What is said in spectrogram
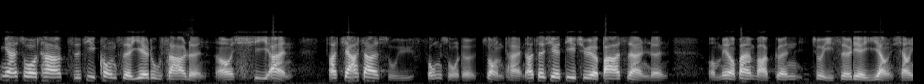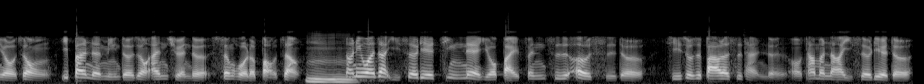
应该说它实际控制了耶路撒冷，然后西岸，那加沙属于封锁的状态。那这些地区的巴勒斯坦人我没有办法跟就以色列一样享有这种一般人民的这种安全的生活的保障。嗯，嗯。那另外在以色列境内有百分之二十的其实就是巴勒斯坦人哦，他们拿以色列的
